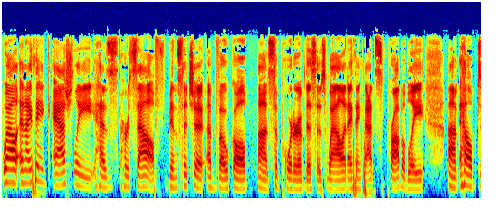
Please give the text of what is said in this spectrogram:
Well, and I think Ashley has herself been such a, a vocal uh, supporter of this as well. And I think that's probably um, helped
